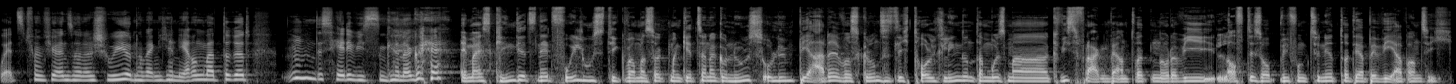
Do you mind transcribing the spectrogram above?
war jetzt fünf Jahre in so einer Schule und habe eigentlich Ernährung maturiert, Hm, das hätte ich wissen können. Gell? Ich meine, es klingt jetzt nicht voll lustig, wenn man sagt, man geht zu einer Genuss-Olympiade, was grundsätzlich toll klingt, und dann muss man Quizfragen beantworten. Oder wie läuft das ab? Wie funktioniert da der Bewerb an sich?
